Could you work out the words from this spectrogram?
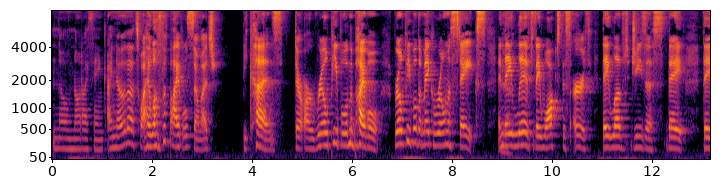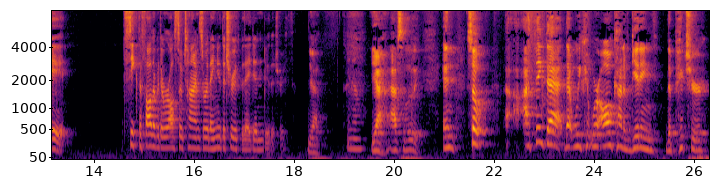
no, not I think. I know that's why I love the Bible so much because there are real people in the Bible, real people that make real mistakes and yeah. they lived, they walked this earth. They loved Jesus. They they seek the Father, but there were also times where they knew the truth but they didn't do the truth. Yeah. You know. Yeah, absolutely. And so I think that that we can, we're all kind of getting the picture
